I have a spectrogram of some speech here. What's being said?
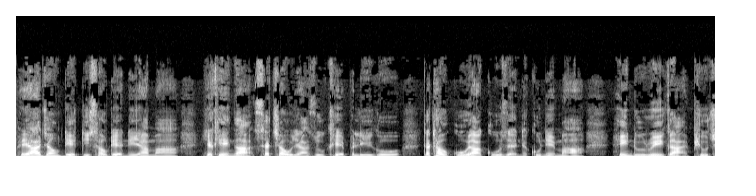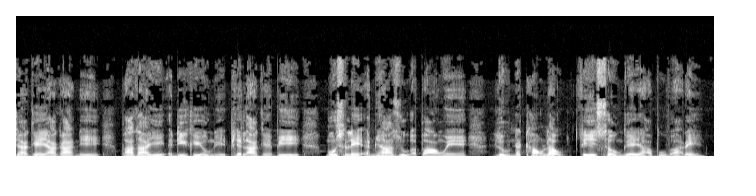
ဖျားเจ้าတစ်တိဆောက်တဲ့နေရာမှာရခင်က16ရာစုခေတ်ဗလီကို1992ခုနှစ်မှာဟိန္ဒူတွေကဖြိုချခဲ့ရာကနေဘာသာရေးအဓိကရုဏ်းတွေဖြစ်လာခဲ့ပြီးမွတ်စလင်အများစုအပါအဝင်လူ2000လောက်သေဆုံးခဲ့ရပူပါတယ်။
